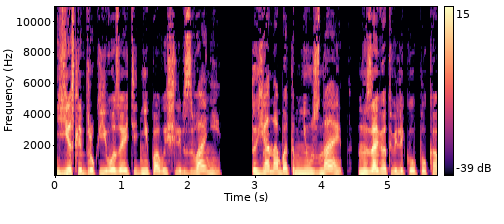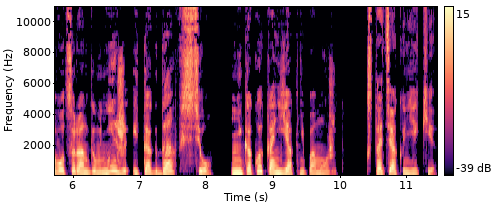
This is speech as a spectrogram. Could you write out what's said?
Если вдруг его за эти дни повысили в звании, то Ян об этом не узнает, назовет великого полководца рангом ниже, и тогда все. Никакой коньяк не поможет. Кстати, о коньяке.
